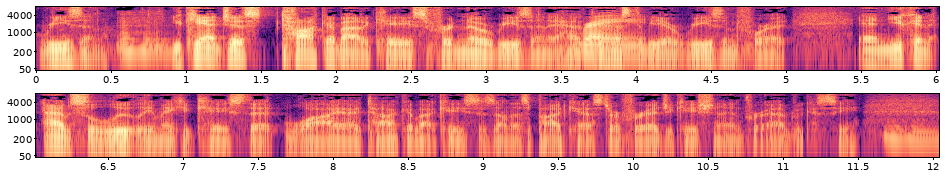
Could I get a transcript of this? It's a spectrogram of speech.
reason. Mm-hmm. You can't just talk about a case for no reason. It ha- there has to be a reason for it. And you can absolutely make a case that why I talk about cases on this podcast are for education and for advocacy. Mm-hmm.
